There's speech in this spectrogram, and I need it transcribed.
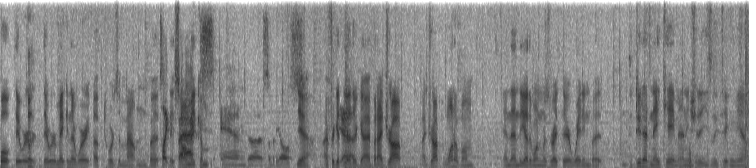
Well, they were they were making their way up towards the mountain, but It's like they saw me come. And uh, somebody else. Yeah, I forget the other guy, but I dropped I dropped one of them, and then the other one was right there waiting. But the dude had an AK, man. He should have easily taken me out.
